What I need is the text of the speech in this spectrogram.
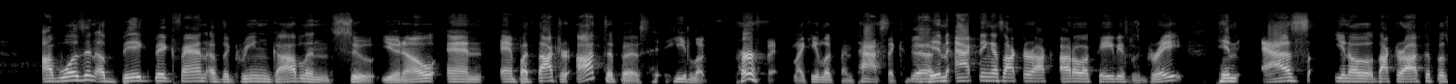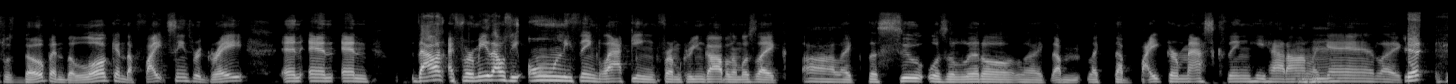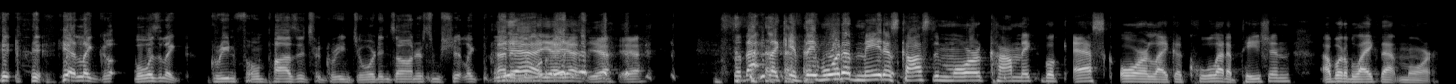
I wasn't a big, big fan of the Green Goblin suit, you know. And and but Doctor Octopus, he looked perfect. Like he looked fantastic. Yeah. Him acting as Doctor Otto Octavius was great. Him as you know Doctor Octopus was dope, and the look and the fight scenes were great. And and and that was for me that was the only thing lacking from green goblin was like ah like the suit was a little like um like the biker mask thing he had on like Mhm. eh like Yeah, he had like what was it like green Foamposites or green Jordans on or some shit like that. yeah yeah yeah yeah yeah so that like if they would have made his costume more comic book esque or like a cool adaptation, I would have liked that more.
